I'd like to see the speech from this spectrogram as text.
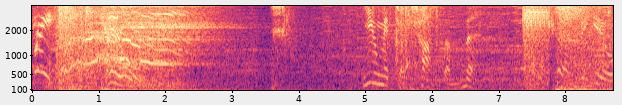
free! KO! You missed your chance for mercy. Curse the ill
